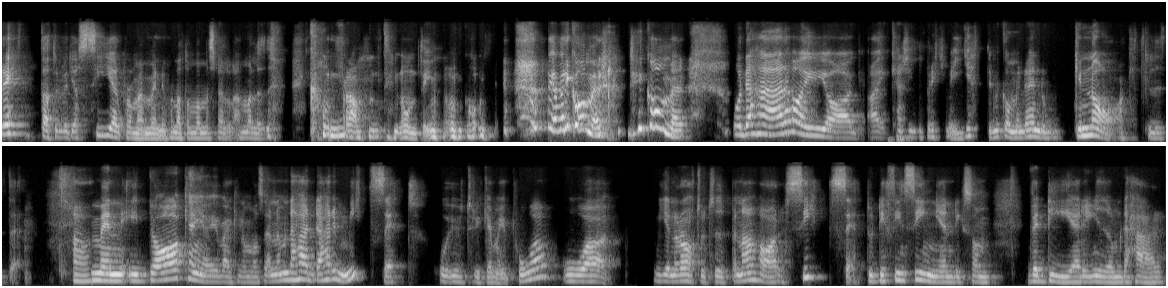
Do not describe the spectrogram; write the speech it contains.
berättat, du vet, jag ser på de här människorna att de bara, men snälla Amalie, kom Mm. fram till någonting någon gång. Ja men det kommer, det kommer. Och det här har ju jag, ja, kanske inte brytt mig jättemycket om, men det har ändå gnagt lite. Ja. Men idag kan jag ju verkligen vara så här, nej men det här, det här är mitt sätt att uttrycka mig på. Och generatortyperna har sitt sätt och det finns ingen liksom värdering i om det här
